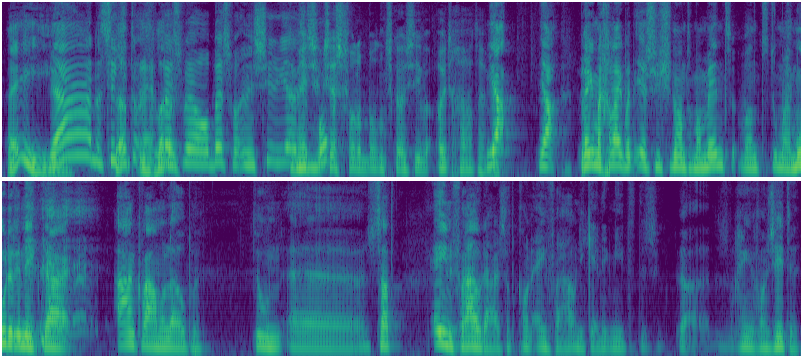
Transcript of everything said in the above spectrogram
Hey. Ja, dan zit dat je toch is echt leuk. best wel, best wel in een De serieuze meest box. succesvolle bondscoach die we ooit gehad hebben. Ja, ja, breng me gelijk bij het eerste gênante moment. Want toen mijn moeder en ik daar aankwamen lopen... toen eh, zat één vrouw daar. Er zat gewoon één vrouw, en die ken ik niet. Dus, ja, dus we gingen gewoon zitten.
